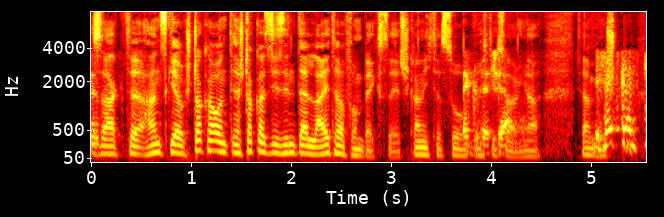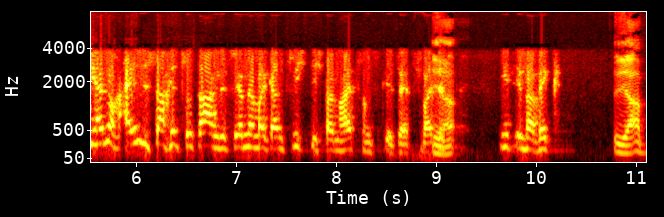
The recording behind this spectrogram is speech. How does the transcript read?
sagte Hans-Georg Stocker. Und Herr Stocker, Sie sind der Leiter vom Backstage. Kann ich das so Backstage, richtig ja. sagen? Ja. ich hätte ganz gerne noch eine Sache zu sagen. Das wäre mir mal ganz wichtig beim Heizungsgesetz, weil ja. das geht immer weg. Ja.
